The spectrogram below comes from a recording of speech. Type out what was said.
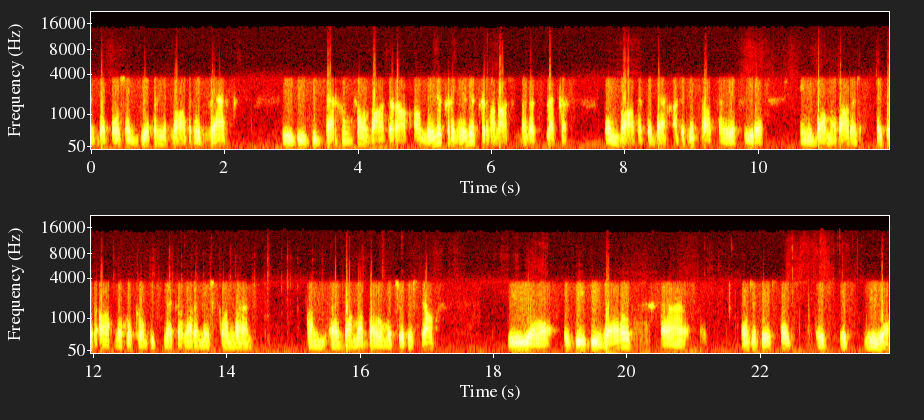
is dat ons op beter met water moet werk. Die die die berging van water raak al moeiliker en moeiliker want daar's baie plekke om water te berg. As ek net praat van riviere en damme, daar is uiteraard nog 'n klompie plekke waar mense kan uh, kan uh, damme bou om dit so te stel. Die uh, die die wêreld uh ons het destyds het, het die uh,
